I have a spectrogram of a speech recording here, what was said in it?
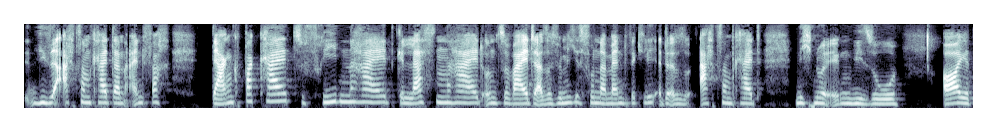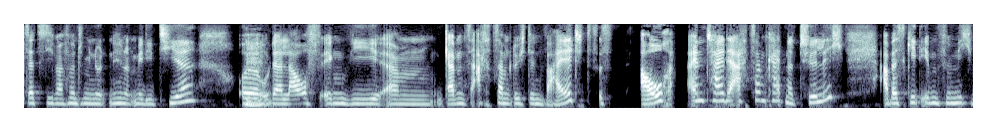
diese Achtsamkeit dann einfach Dankbarkeit, Zufriedenheit, Gelassenheit und so weiter. Also für mich ist Fundament wirklich, also Achtsamkeit nicht nur irgendwie so, oh, jetzt setz dich mal fünf Minuten hin und meditiere oder, mhm. oder lauf irgendwie ähm, ganz achtsam durch den Wald. Das ist auch ein Teil der Achtsamkeit, natürlich, aber es geht eben für mich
